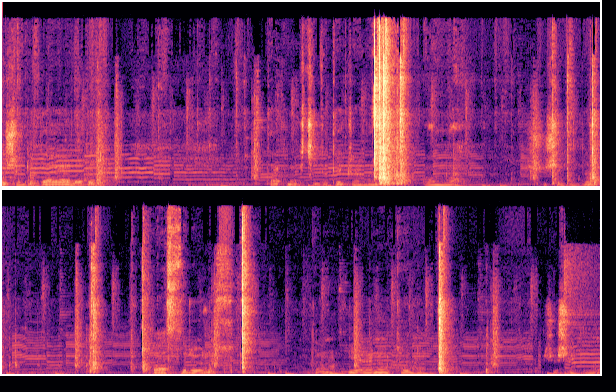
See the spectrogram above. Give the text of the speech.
Bu şekilde ayarladık. Takmak için de tekrardan Allah şu şekilde bastırıyoruz. Tamam yerine oturdu. Şu şekilde.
